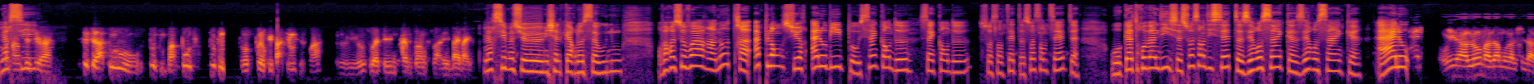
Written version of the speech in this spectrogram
Merci. Ce sera, ce sera tout, tout, pour toutes nos préoccupations ce soir. Euh, Je vous souhaite une très bonne soirée. Bye bye. Merci, monsieur Michel Carlos Saounou. On va recevoir un autre appelant sur Allobip au 52 52 67 67 ou au 90 77 05 05. Allô? Oui, allô, Madame Rachida.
